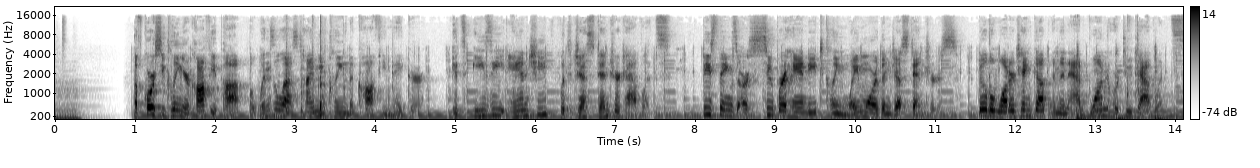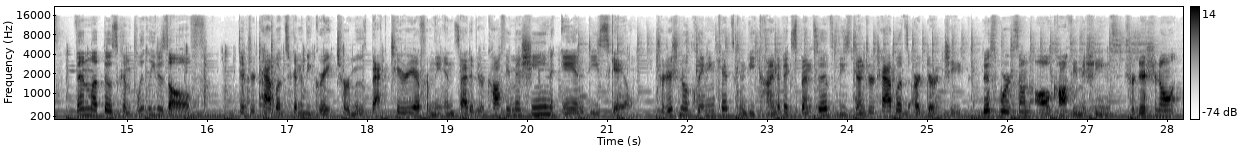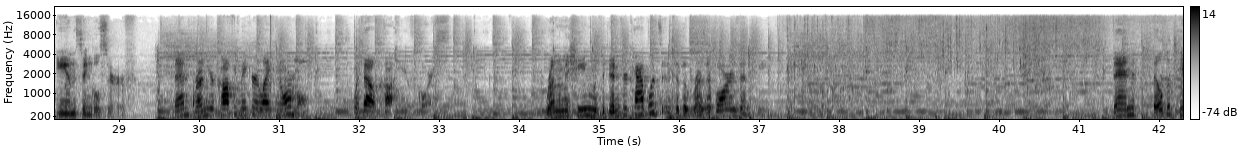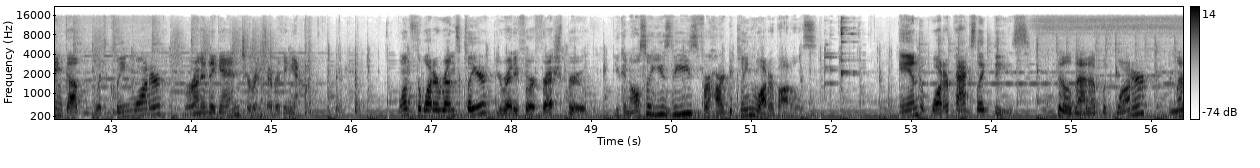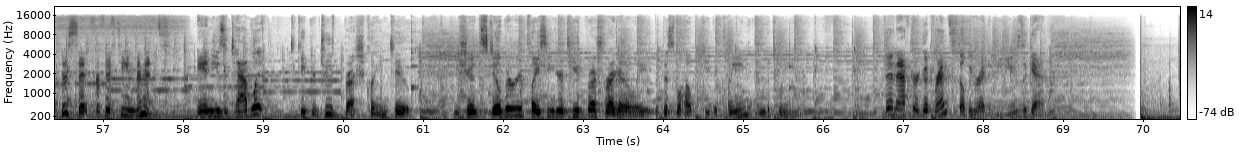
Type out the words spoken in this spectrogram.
Of course you clean your coffee pot, but when's the last time you cleaned the coffee maker? It's easy and cheap with just denture tablets. These things are super handy to clean way more than just dentures. Fill the water tank up and then add one or two tablets. Then let those completely dissolve. Denture tablets are gonna be great to remove bacteria from the inside of your coffee machine and descale. Traditional cleaning kits can be kind of expensive. These denture tablets are dirt cheap. This works on all coffee machines, traditional and single serve. Then run your coffee maker like normal, without coffee, of course. Run the machine with the denture tablets until the reservoir is empty. Then fill the tank up with clean water, run it again to rinse everything out. Once the water runs clear, you're ready for a fresh brew. You can also use these for hard to clean water bottles. And water packs like these. Fill that up with water and let this sit for 15 minutes. And use a tablet keep your toothbrush clean too. You should still be replacing your toothbrush regularly, but this will help keep it clean in between. Then after a good rinse, they'll be ready to use again.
